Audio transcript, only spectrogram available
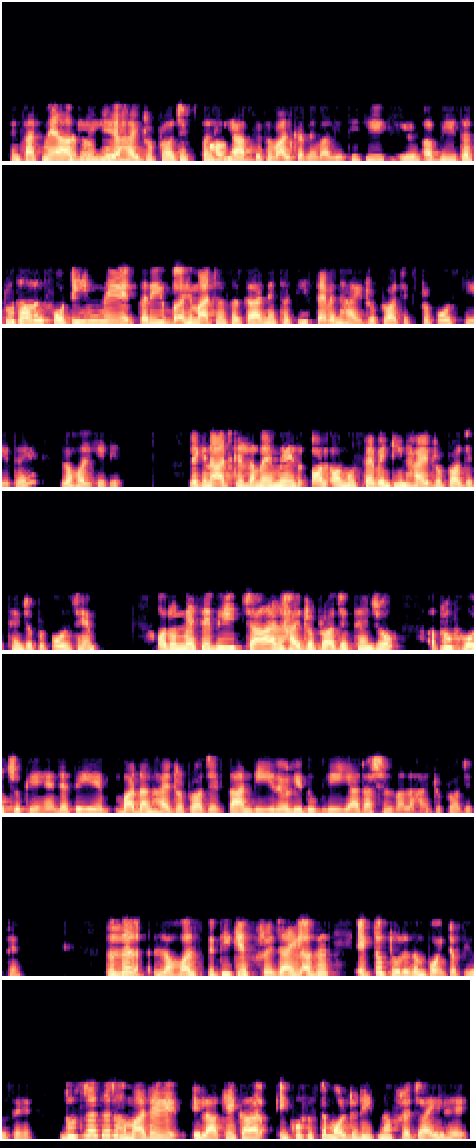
इनफैक्ट मैं आगे ना? ये हाइड्रो प्रोजेक्ट पर हाँ, ही हाँ। आपसे सवाल करने वाली थी कि अभी सर 2014 में करीब हिमाचल सरकार ने 37 हाइड्रो प्रोजेक्ट प्रपोज किए थे लाहौल के लिए। लेकिन आज के हम्म। समय में ऑलमोस्ट 17 हाइड्रो प्रोजेक्ट हैं जो प्रपोज हैं और उनमें से भी चार हाइड्रो प्रोजेक्ट हैं जो अप्रूव हो चुके हैं। जैसे ये बारदंग हाइड्रो प्रोजेक्ट तांदी रेली दुगली या राशल वाला हाइड्रो प्रोजेक्ट है। तो सर हम्म। लाहौल स्पीति के फ्रेजाइल अगर एक तो टूरिज़्म पॉइंट ऑफ़ व्यू से है। दूसरा सर हमारे इलाके का इकोसिस्टम ऑलरेडी इतना फ्रेजाइल है।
